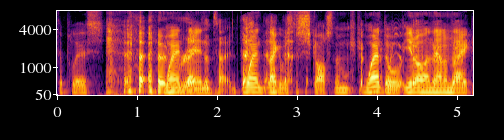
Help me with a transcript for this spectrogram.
the place. Went in, went like it was disgusting. Went though, you know, and then I'm like,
